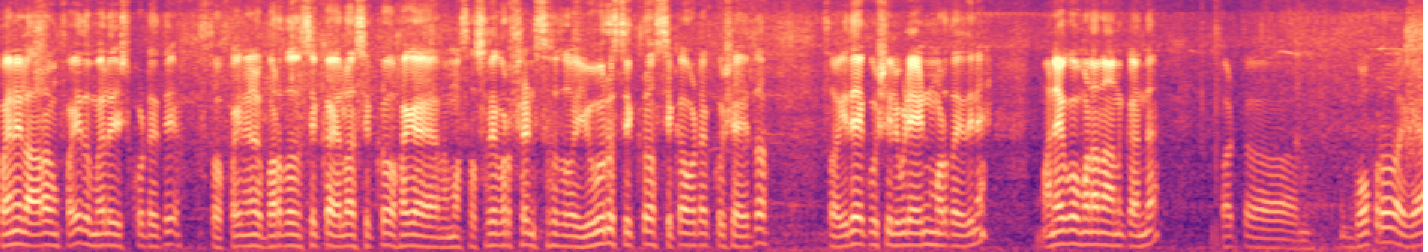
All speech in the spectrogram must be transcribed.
ಫೈನಲ್ ಆರಾಮ್ ಫೈದು ಮೈಲೇಜ್ ಇಷ್ಟು ಕೊಟ್ಟೈತಿ ಸೊ ಫೈನಲ್ ಬರೋದೊಂದು ಸಿಕ್ಕ, ಎಲ್ಲ ಸಿಕ್ಕು. ಹಾಗೆ ನಮ್ಮ ಸಬ್ಸ್ಕ್ರೈಬರ್ ಫ್ರೆಂಡ್ಸ್ ಸೊ ಇವರು ಸಿಕ್ಕರು ಸಿಕ್ಕಾಪಟ್ಟೆ ಖುಷಿ ಆಯಿತು. ಸೊ ಇದೇ ಖುಷಿಲಿ ವಿಡಿಯೋ ಎಂಡ್ ಮಾಡ್ತಾ ಇದ್ದೀನಿ. ಮನೆಗೆ ಹೋಗಿ ಮಾಡೋಣ ಅನ್ಕಂಡೆ ಬಟ್ ಗೋಪುರದಾಗೆ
